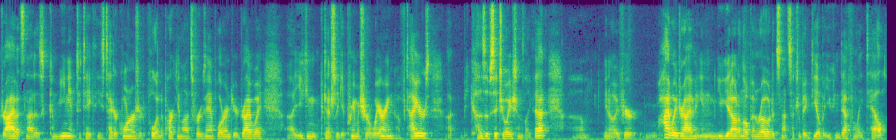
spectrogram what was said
drive. It's not as convenient to take these tighter corners or pull into parking lots, for example, or into your driveway. Uh, you can potentially get premature wearing of tires uh, because of situations like that. Um, you know, if you're highway driving and you get out on the open road, it's not such a big deal, but you can definitely tell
